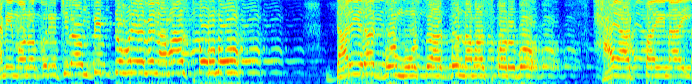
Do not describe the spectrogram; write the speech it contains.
আমি মনে করেছিলাম, বৃদ্ধ হয়ে আমি নামাজ পড়ব, দাঁড়িয়ে রাখব মোষ রাখব, নামাজ পড়ব। হায়াত পাই নাই।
